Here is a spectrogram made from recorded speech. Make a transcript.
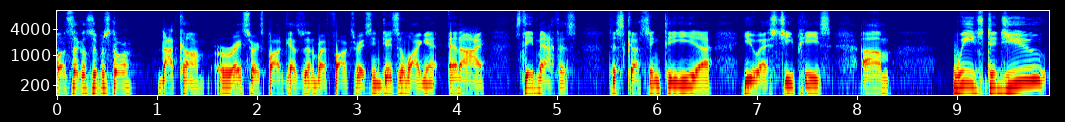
MotorcycleSuperstore.com. Racer X podcast presented by Fox Racing. Jason Weigandt and I, Steve Matthes, discussing the uh, USGPs. Um, Weege, did you?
